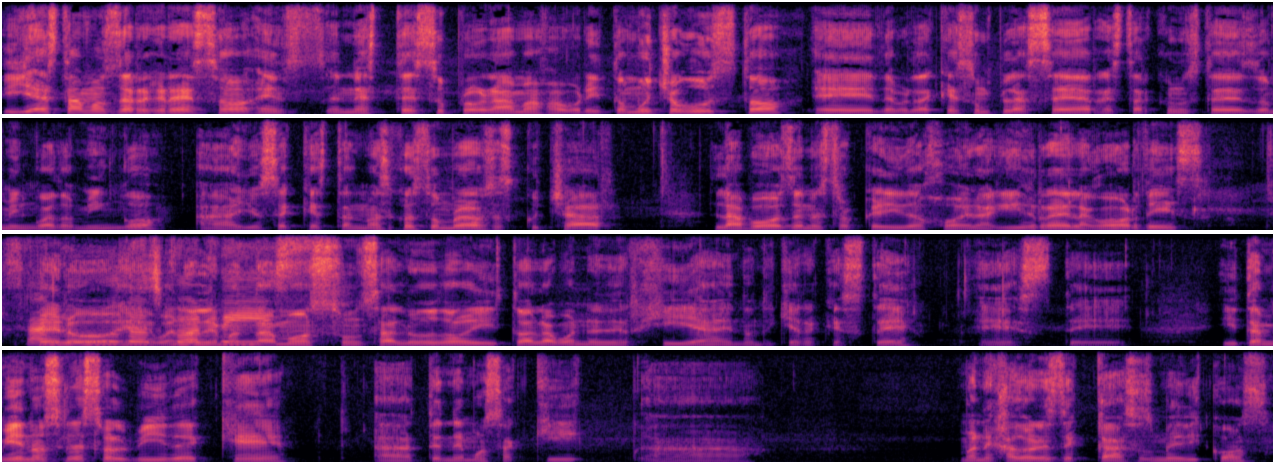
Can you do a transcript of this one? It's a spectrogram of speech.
Y ya estamos de regreso en, este su programa favorito. Mucho gusto. Eh, de verdad que es un placer estar con ustedes domingo a domingo. Ah, yo sé que están más acostumbrados a escuchar la voz de nuestro querido Joel Aguirre, la Gordis. pero eh, bueno, le mandamos un saludo y toda la buena energía en donde quiera que esté. Este, y también no se les olvide que ah, tenemos aquí ah, manejadores de casos médicos,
